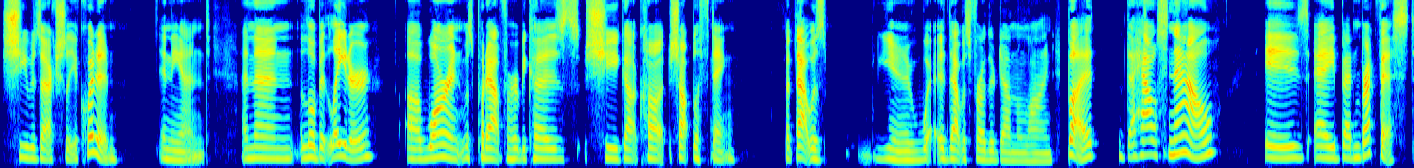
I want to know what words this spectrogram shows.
she was actually acquitted in the end. And then a little bit later, a warrant was put out for her because she got caught shoplifting. But that was, you know, that was further down the line. But the house now is a bed and breakfast.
